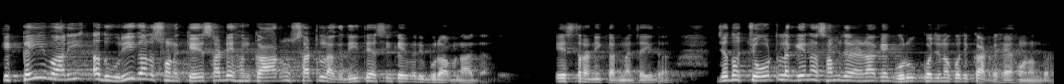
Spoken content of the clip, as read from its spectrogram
ਕਿ ਕਈ ਵਾਰੀ ਅਧੂਰੀ ਗੱਲ ਸੁਣ ਕੇ ਸਾਡੇ ਹੰਕਾਰ ਨੂੰ ਸੱਟ ਲੱਗਦੀ ਤੇ ਅਸੀਂ ਕਈ ਵਾਰੀ ਬੁਰਾ ਬਣਾ ਜਾਂਦੇ ਇਸ ਤਰ੍ਹਾਂ ਨਹੀਂ ਕਰਨਾ ਚਾਹੀਦਾ। ਜਦੋਂ ਚੋਟ ਲੱਗੇ ਨਾ ਸਮਝ ਲੈਣਾ ਕਿ ਗੁਰੂ ਕੁਝ ਨਾ ਕੁਝ ਘੜ ਰਿਹਾ ਹੁਣ ਅੰਦਰ।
